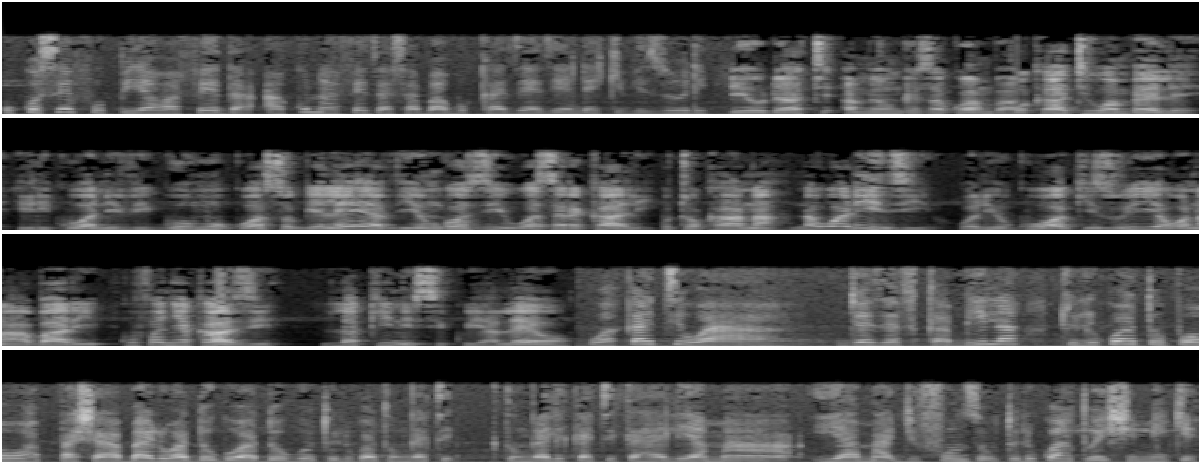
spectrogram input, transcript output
ukosefu pia wa fedha. Hakuna fedha sababu kazi haziendeki vizuri. Deodat ameongeza kwamba wakati wa mbele ilikuwa ni vigumu kuwasogelea viongozi wa serikali kutokana na walinzi waliokuwa wakizuia wanahabari kufanya kazi, lakini siku ya leo, wakati wa Joseph Kabila, tulikuwa tupo wapasha habari wadogo wadogo, tulikuwa tungati, tungali katika hali ya, ma, ya majifunzo, tulikuwa hatuheshimike.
